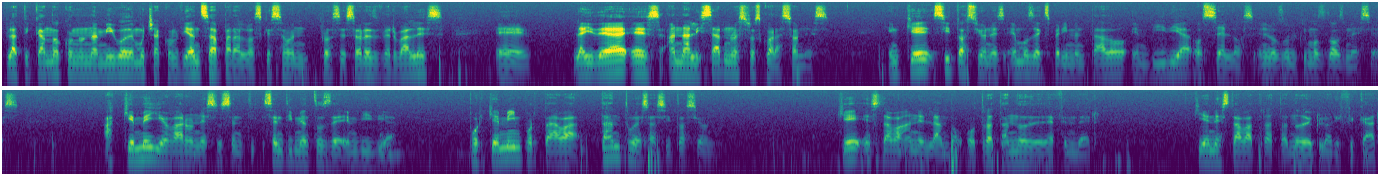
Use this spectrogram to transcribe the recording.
platicando con un amigo de mucha confianza para los que son procesores verbales. Eh, la idea es analizar nuestros corazones. ¿En qué situaciones hemos experimentado envidia o celos en los últimos dos meses? ¿A qué me llevaron esos sentimientos de envidia? ¿Por qué me importaba tanto esa situación? ¿Qué estaba anhelando o tratando de defender? ¿Quién estaba tratando de glorificar?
